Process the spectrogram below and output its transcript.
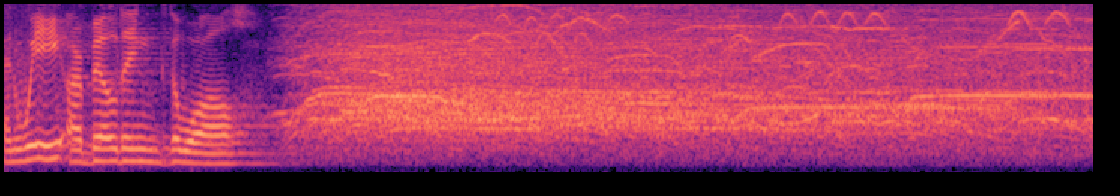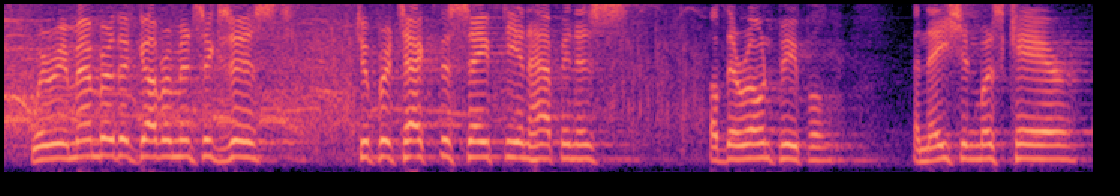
And we are building the wall. We remember that governments exist to protect the safety and happiness of their own people. A nation must care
